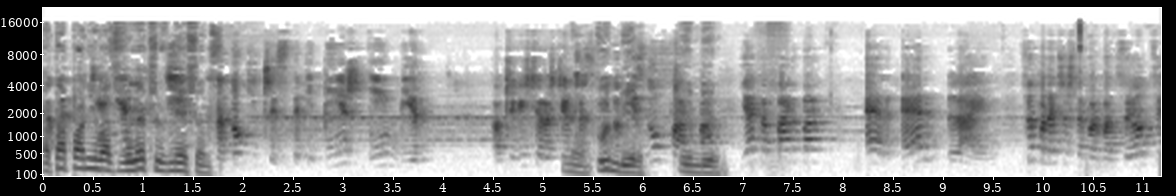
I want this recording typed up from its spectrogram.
A ta pani was wyleczy w miesiąc. Zatoki czyste i pijesz imbir. Oczywiście rozcieńczę No, z wodą. imbir, imbir. Jaka farba? RR Line. Co polecasz na farmaceuty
